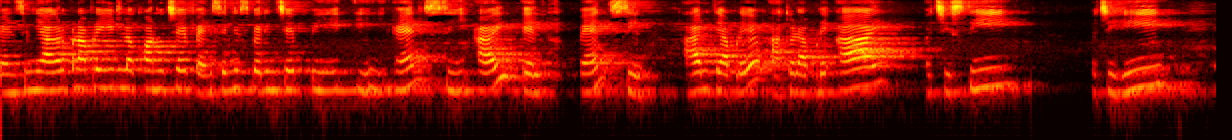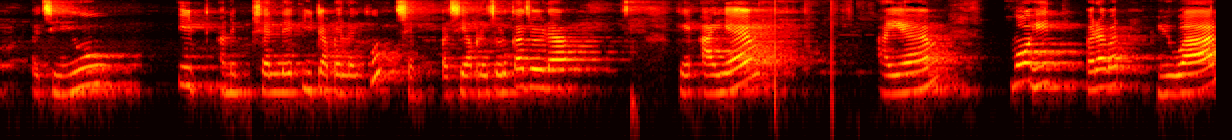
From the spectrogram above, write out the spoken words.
પેન્સિલની આગળ પણ આપણે ઈટ લખવાનું છે. પેન્સિલની સ્પેલિંગ છે P E N C I L pencil આ રીતે આપણે, આગળ આપણે આઈ પછી સી પછી હી પછી યુ ઈટ અને છેલ્લે ઈટ આપણે લખ્યું છે. પછી આપણે જોડકા જોડ્યા. કે આઈ એમ આઈ એમ મોહિત બરાબર? You are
